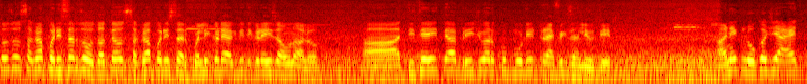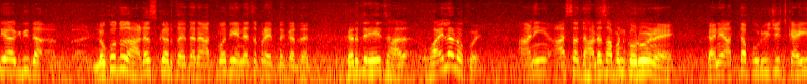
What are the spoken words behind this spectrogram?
तो जो सगळा परिसर जो होता तो सगळा परिसर पलीकडे अगदी तिकडेही जाऊन आलो. तिथेही त्या ब्रिजवर खूप मोठी ट्रॅफिक झाली होती. अनेक लोक जे आहेत ते अगदी दा नको तो धाडस आहेत आणि आतमध्ये येण्याचा प्रयत्न करतात खरं तर हे झा व्हायला नको आहे आणि असं धाडस आपण करू नये. कारण आत्ता पूर्वीचीच काही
